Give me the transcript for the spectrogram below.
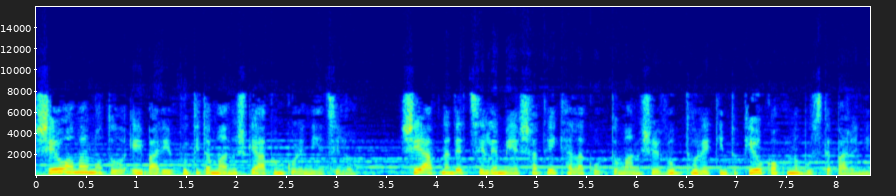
সেও আমার মতো এই বাড়ির প্রতিটা মানুষকে আপন করে নিয়েছিল। সে আপনাদের ছেলে মেয়ের সাথেই খেলা করত মানুষের রূপ ধরে, কিন্তু কেউ কখনো বুঝতে পারেনি।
